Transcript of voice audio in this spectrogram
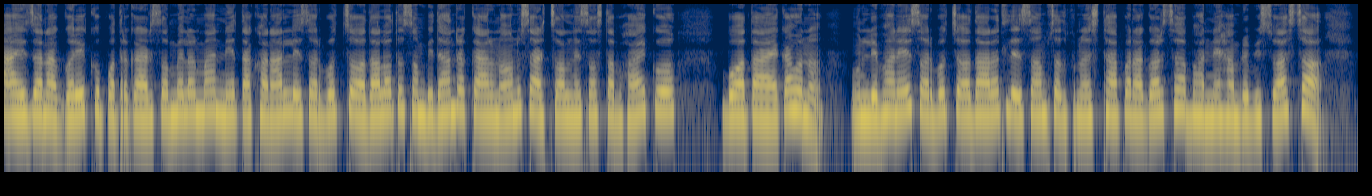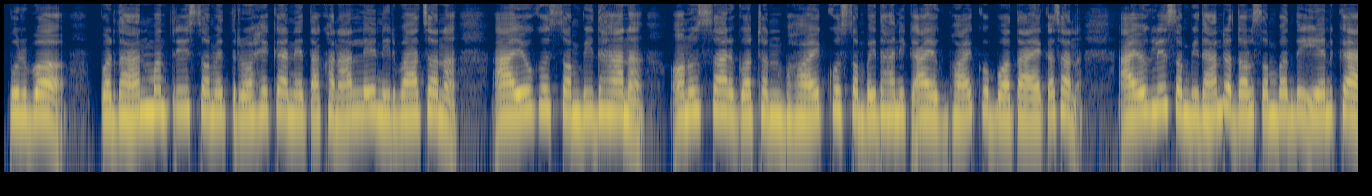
आयोजना गरेको पत्रकार सम्मेलनमा नेता खनालले सर्वोच्च अदालत संविधान र कानुन अनुसार चल्ने संस्था भएको बताएका हुन्। उनले भने सर्वोच्च अदालतले संसद पुनस्थापना गर्छ भन्ने हाम्रो विश्वास छ। पूर्व प्रधानमन्त्री समेत रहेका नेता खनालले निर्वाचन आयोग संविधान अनुसार गठन भएको संवैधानिक आयोग भएको बताएका छन्। आयोगले संविधान र दल सम्बन्धी ऐनका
